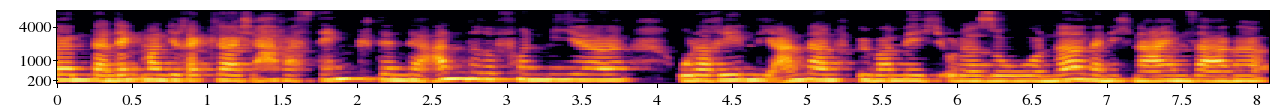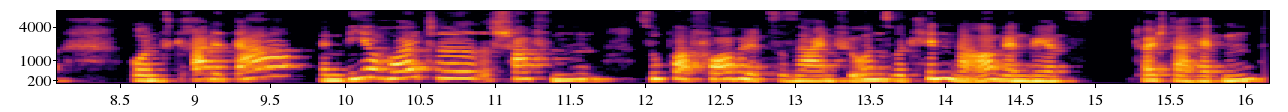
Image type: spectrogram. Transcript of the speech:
ähm, dann denkt man direkt gleich, ah, was denkt denn der andere von mir? Oder reden die anderen über mich oder so, ne, wenn ich Nein sage. Und gerade da, wenn wir heute es schaffen, super Vorbild zu sein für unsere Kinder, wenn wir jetzt Töchter hätten, mhm.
